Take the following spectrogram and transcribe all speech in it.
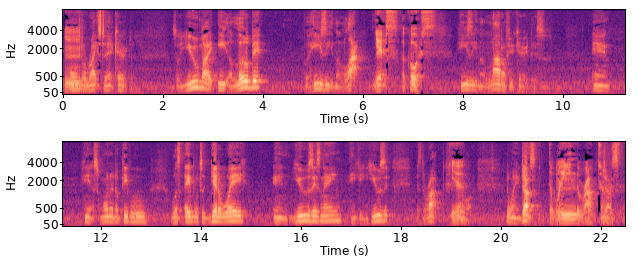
Mm-hmm. owns the rights to that character. So you might eat a little bit, but he's eating a lot. Yes, of course. He's eating a lot off your characters. And hence, one of the people who was able to get away and use his name, he can use it, is The Rock. Yeah. Dwayne Johnson. Dwayne the Rock Johnson. Johnson.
